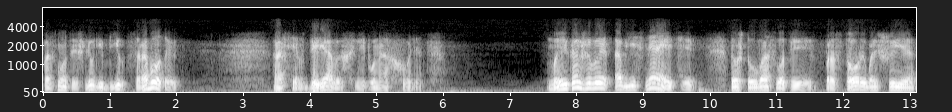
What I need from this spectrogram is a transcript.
Посмотришь, люди бьются, работают, а все в дырявых зипунах ходят. Ну и как же вы объясняете то, что у вас вот и просторы большие,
